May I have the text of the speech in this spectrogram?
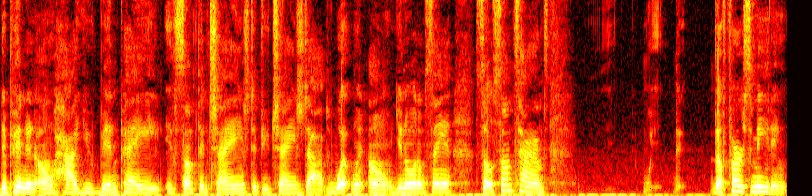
depending on how you've been paid, if something changed, if you changed jobs, what went on. You know what I'm saying? So sometimes the first meeting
